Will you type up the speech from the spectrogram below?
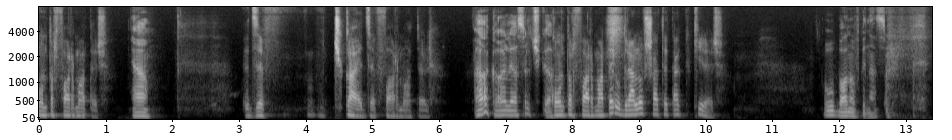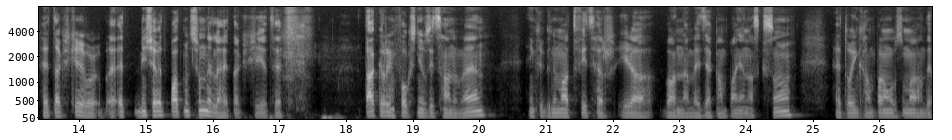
կոնտրֆորմատ էր։ Հա։ Ձև չկա այդ ձև ֆորմատել։ Հա, կարելի ասել չկա։ Կոնտրֆորմատել ու դրանով շատ հետաքրքիր էր։ Ու բանով գնաց։ Հետաքրքիր է որ այդ միշտ այդ պատմությունն էլ է հետաքրքիր, եթե Tucker-ին Fox News-ից հանում են, ինքը գնում է Twitter իր բաննա մեդիա կամպանիան ասկսում, հետո ինքը համապարան ուզում է դե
